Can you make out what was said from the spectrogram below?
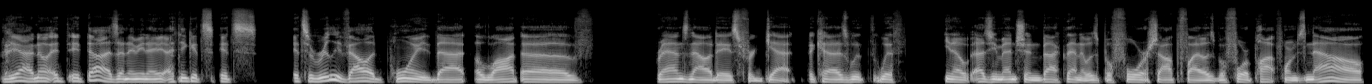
Yeah, no, it, it does. And I mean, I, I think it's it's it's a really valid point that a lot of brands nowadays forget because with with you know as you mentioned back then it was before Shopify it was before platforms now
